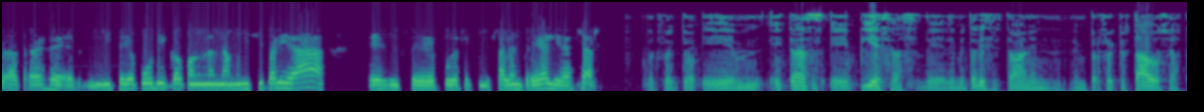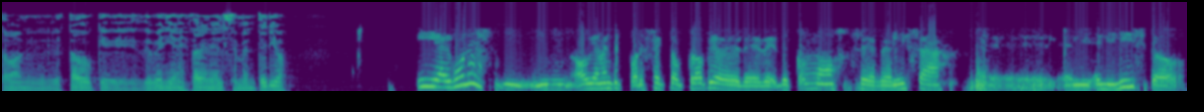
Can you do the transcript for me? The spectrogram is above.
a través del Ministerio Público con la municipalidad, se pudo efectivizar la entrega el día de ayer. Perfecto. Eh, ¿Estas eh, piezas de, metales estaban en, perfecto estado? O sea, ¿estaban en el estado que deberían estar en el cementerio? Y algunas, mm, obviamente, por efecto propio de, cómo se realiza el, ilícito,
